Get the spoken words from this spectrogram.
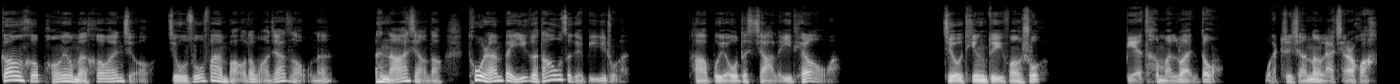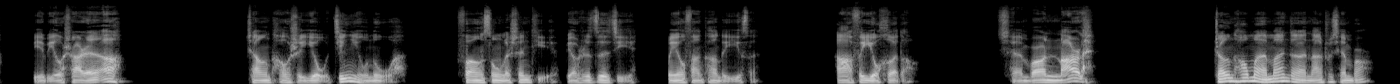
刚和朋友们喝完酒，酒足饭饱的往家走呢，哪想到突然被一个刀子给逼住了，他不由得吓了一跳啊！就听对方说：“别他妈乱动，我只想弄俩钱花，别逼我杀人啊！”张涛是又惊又怒啊，放松了身体，表示自己没有反抗的意思。阿飞又喝道：“钱包拿出来！”张涛慢慢的拿出钱包。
